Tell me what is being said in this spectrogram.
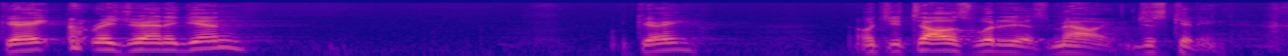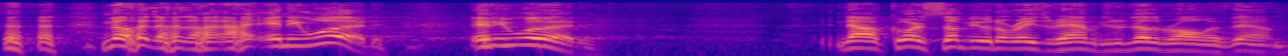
Okay, raise your hand again. Okay? I want you tell us what it is. Maui. Just kidding. no, no, no. And he would. And he would. Now, of course, some people don't raise their hand because there's nothing wrong with them.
